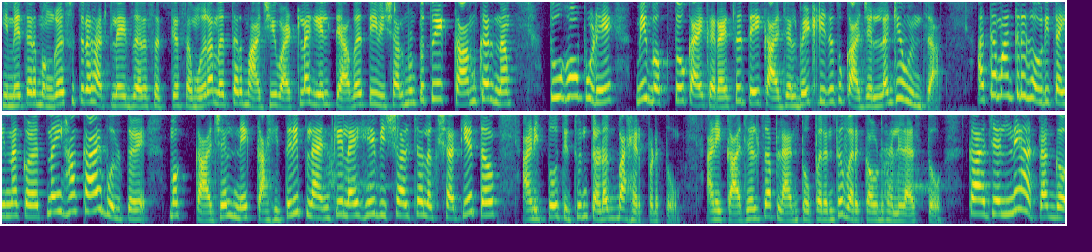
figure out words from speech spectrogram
हिने तर मंगळसूत्र घातलंय जर सत्य समोर आलं तर माझी वाट लागेल. त्यावरती विशाल म्हणतो तू एक काम कर ना तू हो पुढे मी बघतो काय करायचं ते काजल भेटली तर तू काजलला घेऊन जा. आता मात्र गौरीताईंना कळत नाही हा काय बोलतोय. मग काजलने काहीतरी प्लॅन केलाय हे विशालच्या लक्षात येतं आणि तो तिथून तडक बाहेर पडतो. आणि काजलचा प्लॅन तोपर्यंत वर्कआउट झालेला असतो. काजलने आता ग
